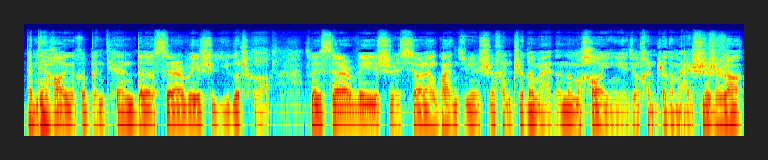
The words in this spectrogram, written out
本田皓影和本田的 CRV 是一个车，所以 CRV 是销量冠军，是很值得买的。那么皓影也就很值得买。事实上，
